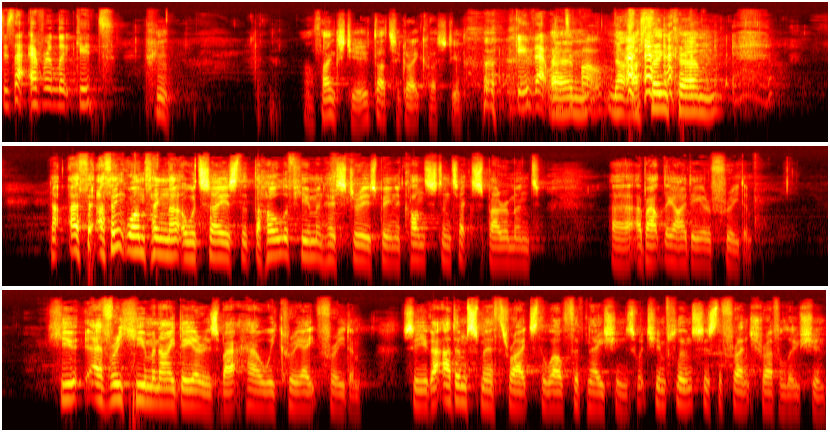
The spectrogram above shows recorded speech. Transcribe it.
does that ever look good? Hmm. Well, thanks, Jude. That's a great question. Gave that one um, to Paul. no, I think. Um, I, th- I, think one thing that I would say is that the whole of human history has been a constant experiment uh, about the idea of freedom. Hu- every human idea is about how we create freedom. So you've got Adam Smith writes The Wealth of Nations, which influences the French Revolution,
